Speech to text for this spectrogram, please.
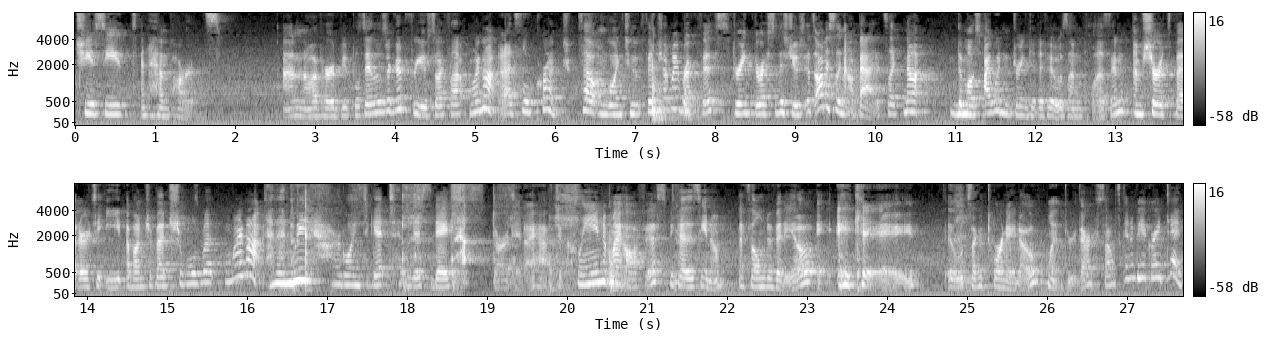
chia seeds and hemp hearts. I don't know, I've heard people say those are good for you, so I thought, why not? It adds a little crunch. So I'm going to finish up my breakfast, drink the rest of this juice. It's honestly not bad. It's like not the most, I wouldn't drink it if it was unpleasant. I'm sure it's better to eat a bunch of vegetables, but why not? And then we are going to get this day started. I have to clean my office because, you know, I filmed a video, AKA it looks like a tornado went through there. So it's gonna be a great day.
